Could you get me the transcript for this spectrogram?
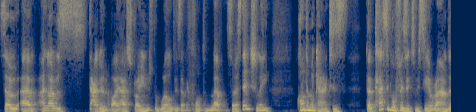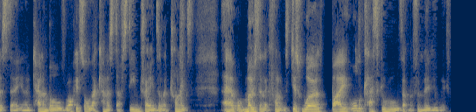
So, um, and I was staggered by how strange the world is at a quantum level. So, essentially, quantum mechanics is the classical physics we see around us. The you know cannonballs, rockets, all that kind of stuff, steam trains, electronics, uh, or most electronics, just work by all the classical rules that we're familiar with.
